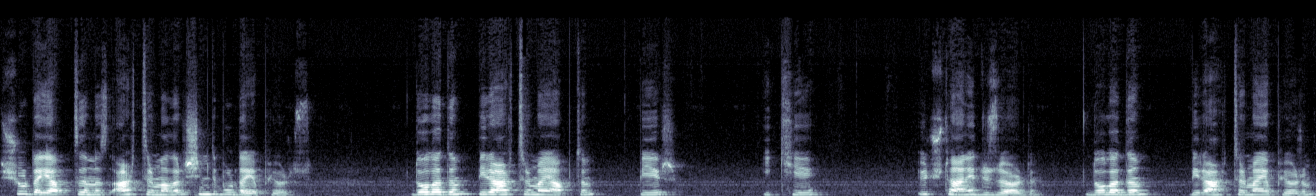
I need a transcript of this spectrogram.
Şurada yaptığımız arttırmaları şimdi burada yapıyoruz. Doladım, bir arttırma yaptım. 1 2 3 tane düz ördüm. Doladım, bir arttırma yapıyorum.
